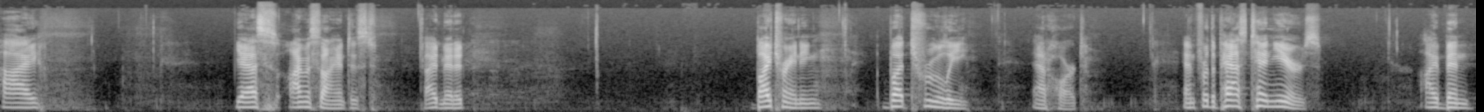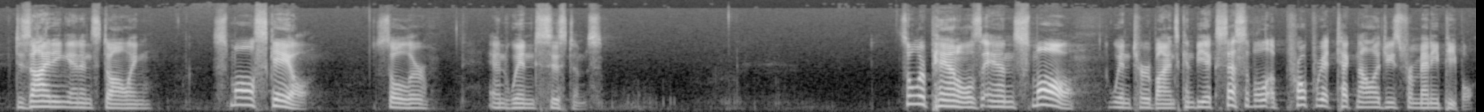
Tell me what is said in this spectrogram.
Hi. Yes, I'm a scientist. I admit it. By training, but truly at heart. And for the past 10 years, I've been designing and installing small scale solar and wind systems. Solar panels and small wind turbines can be accessible, appropriate technologies for many people.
